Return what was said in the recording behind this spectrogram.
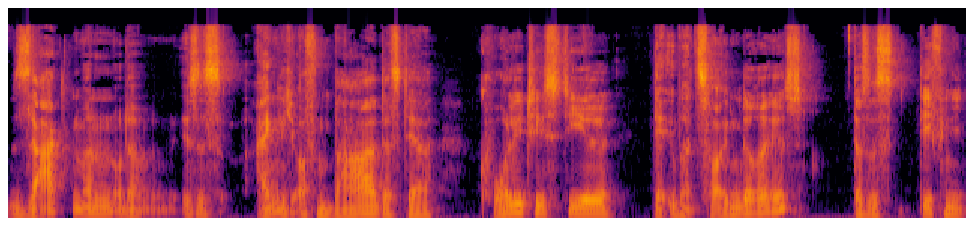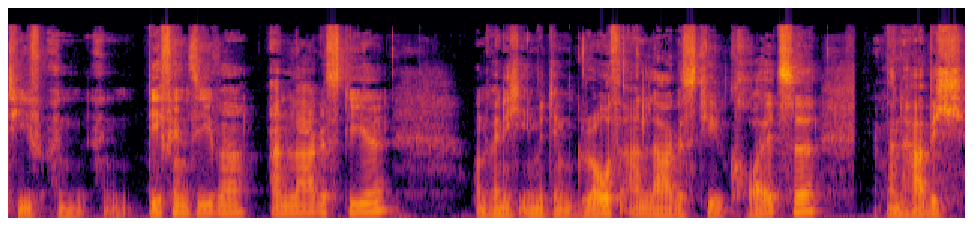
sagt man oder ist es eigentlich offenbar, dass der Quality-Stil der überzeugendere ist. Das ist definitiv ein, ein defensiver Anlagestil. Und wenn ich ihn mit dem Growth-Anlagestil kreuze, dann habe ich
